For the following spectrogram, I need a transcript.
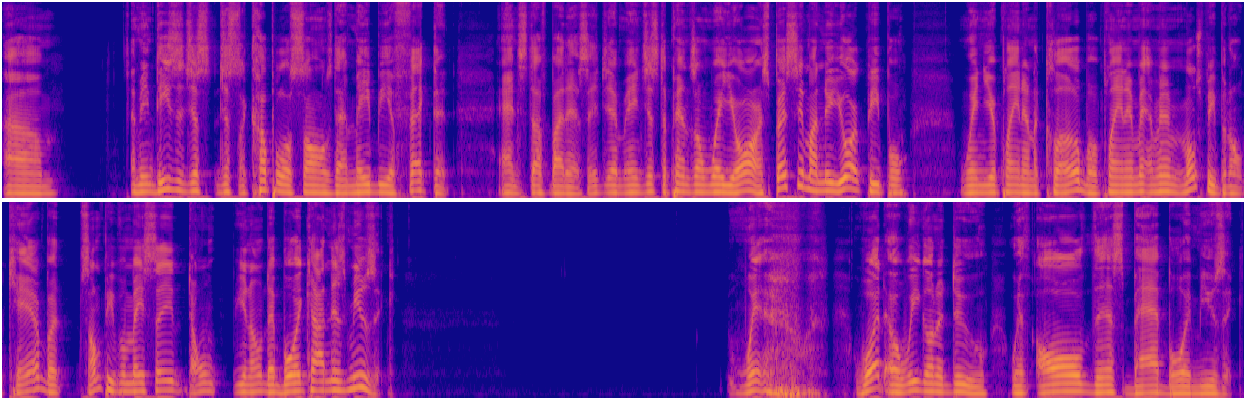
um I mean, these are just just a couple of songs that may be affected and stuff by this. It, I mean, it just depends on where you are, especially my New York people. When you're playing in a club or playing, in, I mean, most people don't care, but some people may say, "Don't," you know, they're boycotting his music. When, what are we gonna do with all this bad boy music?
